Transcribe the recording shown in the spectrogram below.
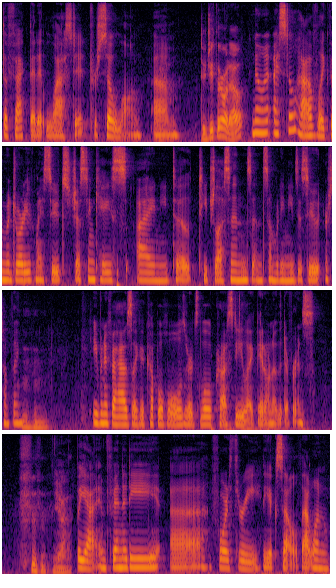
the fact that it lasted for so long. Um, Did you throw it out? no, I- still have like the majority of my suits just in case I need to teach lessons and somebody needs a suit or something. Mm-hmm. Even if it has like a couple holes or it's a little crusty, like they don't know the difference. Yeah. But yeah, Infinity uh, 4.3, the Xcel, that one,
